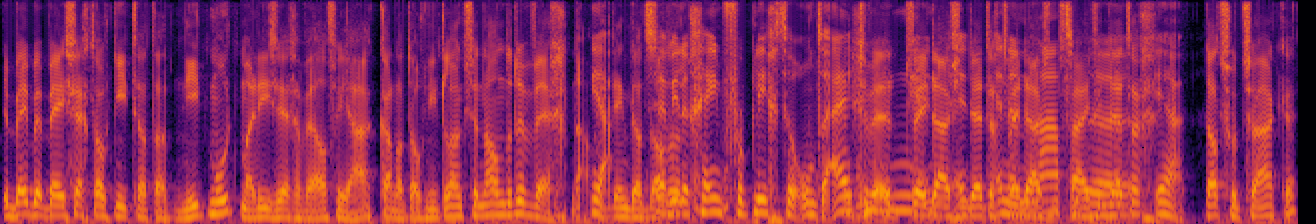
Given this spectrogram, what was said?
De BBB zegt ook niet dat dat niet moet. Maar die zeggen wel van ja, kan het ook niet langs een andere weg. Nou, ja. ik denk dat zij dat willen geen verplichte onteigening. en- 2030, en- en een latere- 2035. ja, dat soort zaken.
